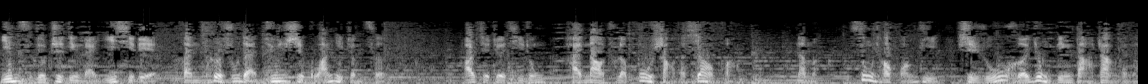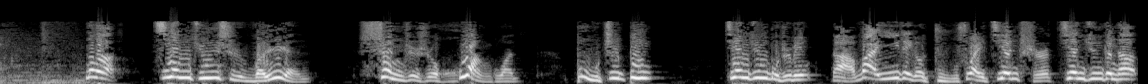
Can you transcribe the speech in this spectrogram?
因此就制定了一系列很特殊的军事管理政策。而且这其中还闹出了不少的笑话。那么，宋朝皇帝是如何用兵打仗的呢？那么，监军是文人，甚至是宦官，不知兵。监军不知兵啊，万一这个主帅坚持，监军跟他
